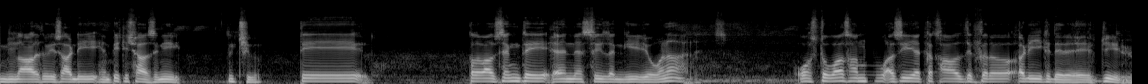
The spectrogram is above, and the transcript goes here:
ਨਾਲ ਕੋਈ ਸਾਡੀ ਇੱਛਾ ਸੀਗੀ। ਪਿੱਛੇ ਤੇ ਕੁਲਵੰਤ ਸਿੰਘ ਤੇ ਐਨਐਸਸੀ ਲੱਗੀ ਜੋ ਹਨਾ? ਉਸ ਤੋਂ ਬਾਅਦ ਸਾਨੂੰ ਅਸੀਂ ਇੱਕ ਸਾਲ ਤੱਕ ਅੜੀਕ ਦੇ ਰਹੇ। ਜੀ।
